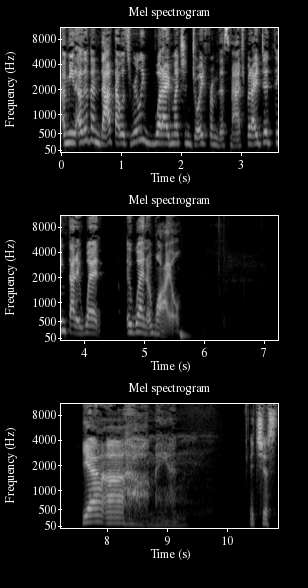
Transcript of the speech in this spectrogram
I mean, other than that, that was really what I much enjoyed from this match. But I did think that it went, it went a while. Yeah. Uh, oh man, it's just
